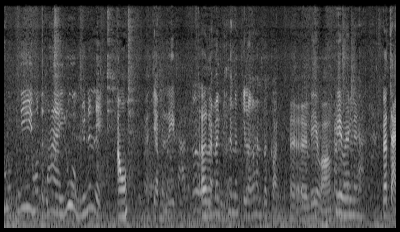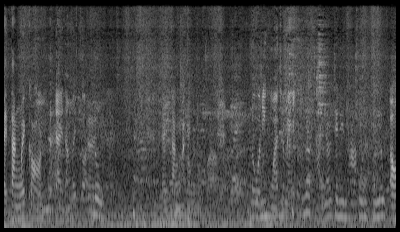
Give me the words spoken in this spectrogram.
ทุกดีมดแต่ถ่ายรูปอยู่นั่นแหละ เอาเจียมมันรีบเออให้มันให้มันกินแล้วก็ให้มันไปก่อน เออเออรีบเหรอ พี่ไม่เลยก็จ่ายตังค์ไว้ก่อน จ่ายตังค์ไว้ก่อนหนูจ่ายตังค์ไว้โนนี่หัวใช่ไหมเลือกขายแล้วจะนินทาคนเร็วอ๋อ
